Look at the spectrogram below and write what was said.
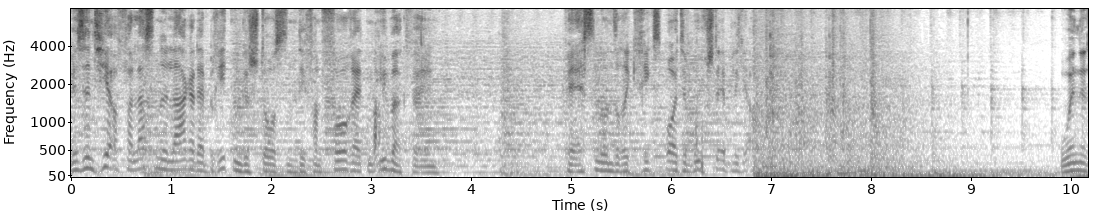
Wir sind hier auf verlassene Lager der Briten gestoßen, die von Vorräten überquellen. Wir essen unsere Kriegsbeute buchstäblich auf. When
